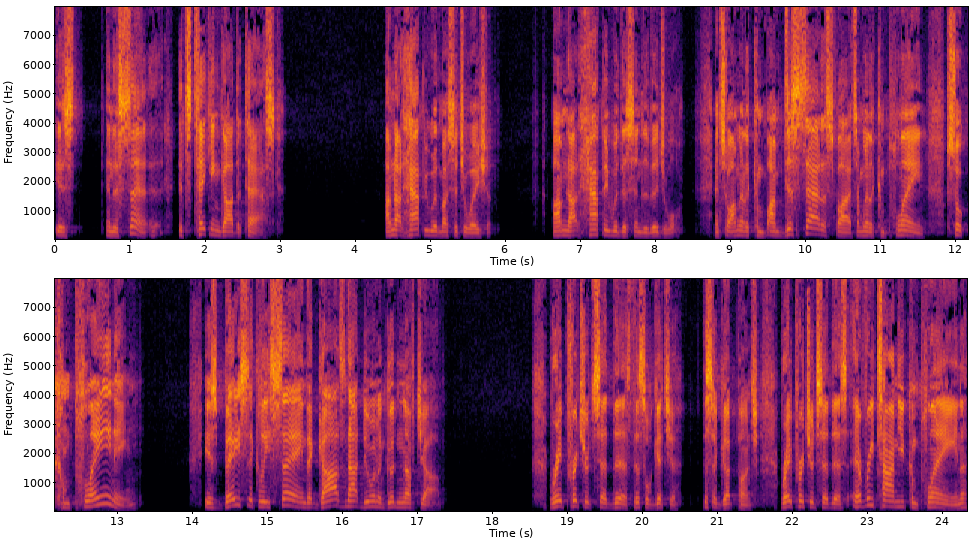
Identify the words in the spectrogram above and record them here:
is in the sense it's taking God to task. I'm not happy with my situation. I'm not happy with this individual. And so I'm going to, I'm dissatisfied, so I'm going to complain. So complaining is basically saying that God's not doing a good enough job. Ray Pritchard said this, this will get you. This is a gut punch. Ray Pritchard said this Every time you complain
